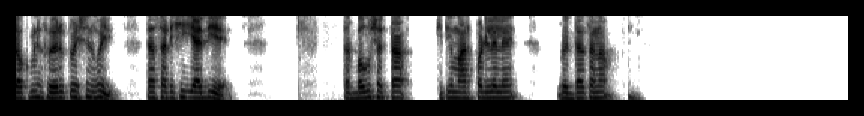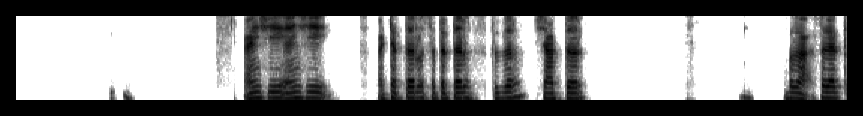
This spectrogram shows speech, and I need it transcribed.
डॉक्युमेंट व्हेरिफिकेशन होईल त्यासाठी ही यादी आहे. तर बघू शकता किती मार्क पडलेले विद्यार्थ्यांना? ऐंशी ऐंशी अठ्याहत्तर सत्याहत्तर सत्याहत्तर शहात्तर. बघा सगळ्यात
